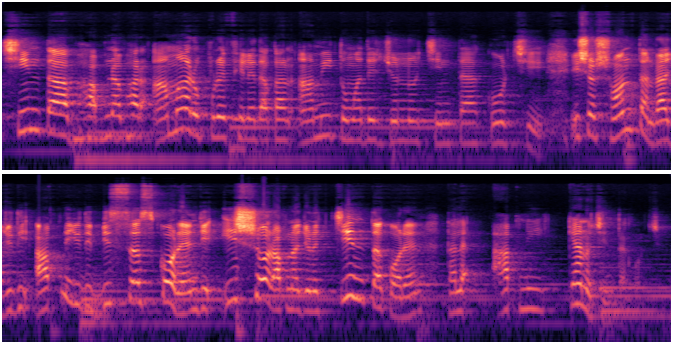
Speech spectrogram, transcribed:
চিন্তা ভাবনা ভার আমার উপরে ফেলে দাও, কারণ আমি তোমাদের জন্য চিন্তা করছি। ঈশ্বর সন্তানরা, যদি আপনি যদি বিশ্বাস করেন যে ঈশ্বর আপনার জন্য চিন্তা করেন, তাহলে আপনি কেন চিন্তা করছেন?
